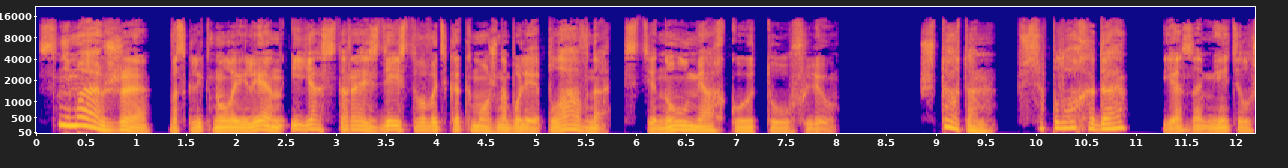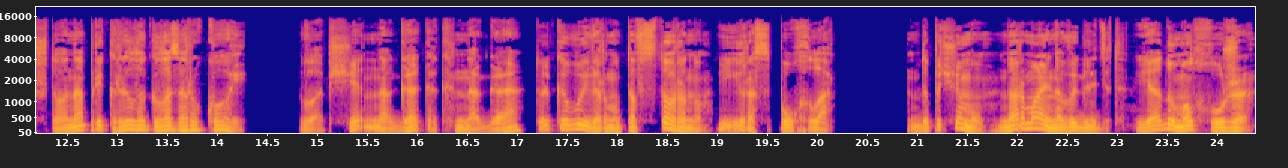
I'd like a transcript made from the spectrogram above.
«Снимай уже!» — воскликнула Елен, и я, стараясь действовать как можно более плавно, стянул мягкую туфлю. «Что там? Все плохо, да?» Я заметил, что она прикрыла глаза рукой. Вообще нога как нога, только вывернута в сторону и распухла. Да почему? Нормально выглядит. Я думал хуже.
